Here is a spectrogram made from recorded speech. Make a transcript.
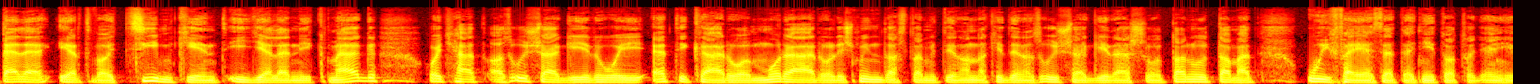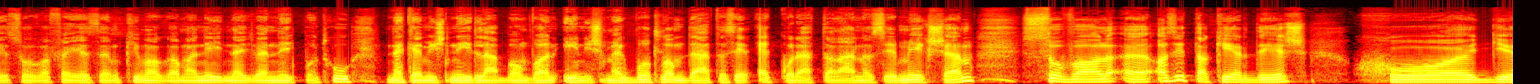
beleértve, hogy címként így jelenik meg, hogy hát az újságírói etikáról, moráról és mindazt, amit én annak idején az újságírásról tanultam, hát új fejezetet nyitott, hogy enyhén szólva fejezem ki magam a 444.hu, nekem is négy lábam van, én is megbotlom, de hát azért ekkorát talán azért mégsem. Szóval az itt a kérdés, hogy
